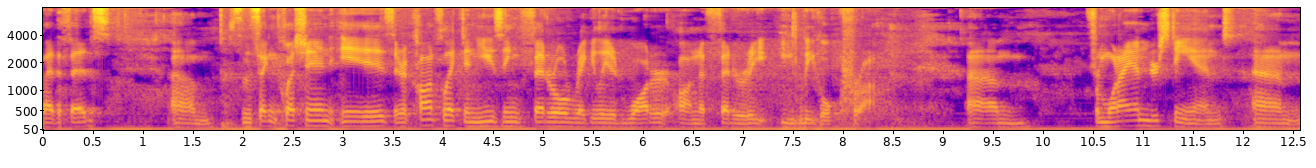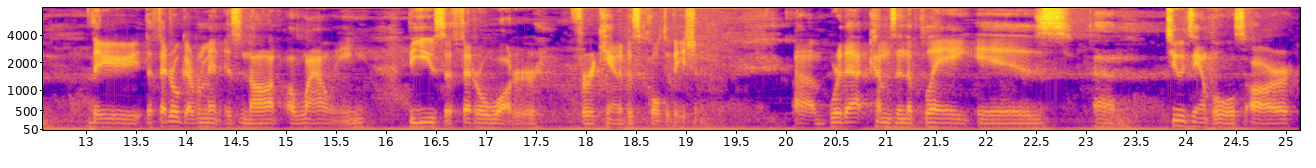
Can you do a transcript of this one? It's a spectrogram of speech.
by the feds. Um, so the second question is there a conflict in using federal regulated water on a federally illegal crop? Um, from what I understand, um, the, the federal government is not allowing the use of federal water for cannabis cultivation. Um, where that comes into play is um, two examples are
